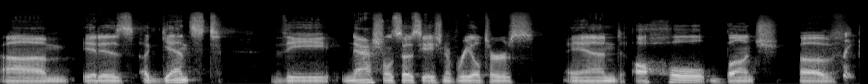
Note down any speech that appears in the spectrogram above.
Um, it is against the National Association of Realtors and a whole bunch of Like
